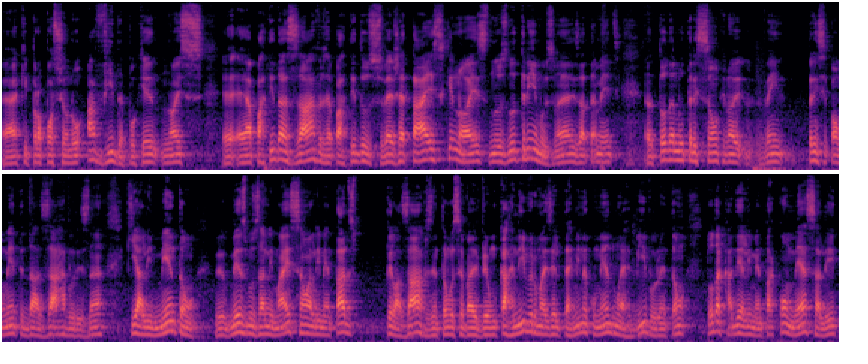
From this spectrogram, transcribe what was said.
é, que proporcionou a vida, porque nós é, é, a partir das árvores, a partir dos vegetais que nós nos nutrimos, né? exatamente. É, toda a nutrição que nós vem principalmente das árvores, né? que alimentam, mesmo os animais são alimentados pelas árvores, então você vai ver um carnívoro, mas ele termina comendo um herbívoro, então toda a cadeia alimentar começa ali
